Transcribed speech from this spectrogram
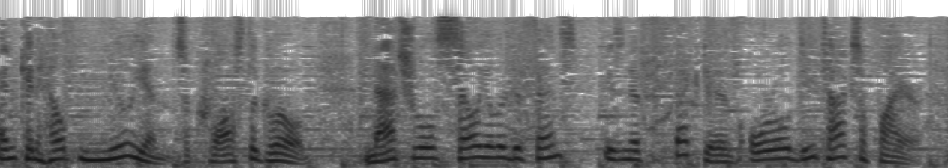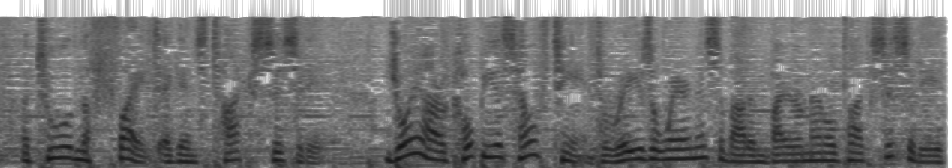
and can help millions across the globe. Natural cellular defense is an effective oral detoxifier, a tool in the fight against toxicity. Join our Copious Health team to raise awareness about environmental toxicity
